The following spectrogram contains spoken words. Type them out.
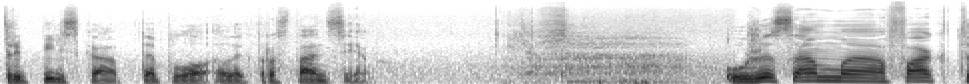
Трипільська теплоелектростанція. Уже сам е, факт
